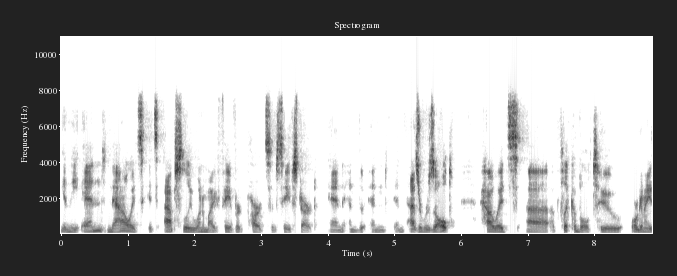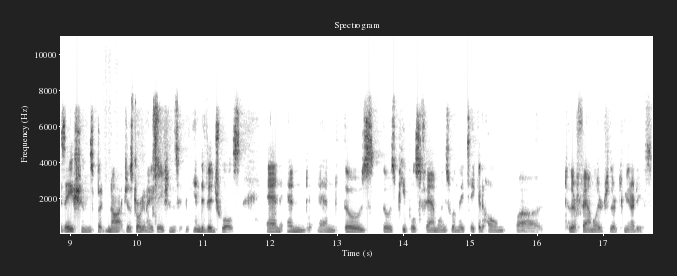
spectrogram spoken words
in the end, now it's it's absolutely one of my favorite parts of Safe Start, and and and and as a result, how it's uh, applicable to organizations, but not just organizations, individuals, and and and those those people's families when they take it home uh, to their family or to their communities.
